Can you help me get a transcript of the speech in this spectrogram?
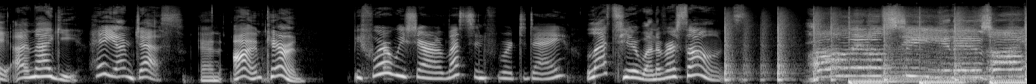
Hi, I'm Maggie. Hey, I'm Jess. And I'm Karen. Before we share our lesson for today, let's hear one of our songs. A little seed is all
